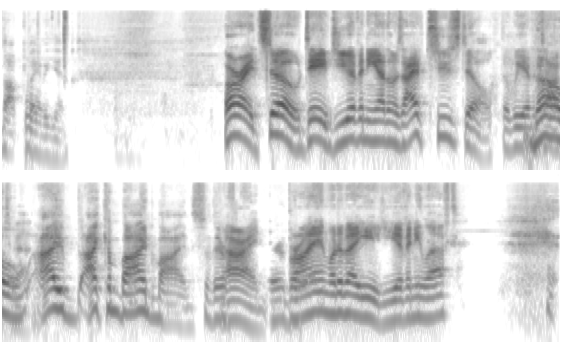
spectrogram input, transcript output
not playing again. All right, so Dave, do you have any other ones? I have two still that we haven't talked No. I I combined mine, so they're All right, they're- Brian, what about you? Do you have any left?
